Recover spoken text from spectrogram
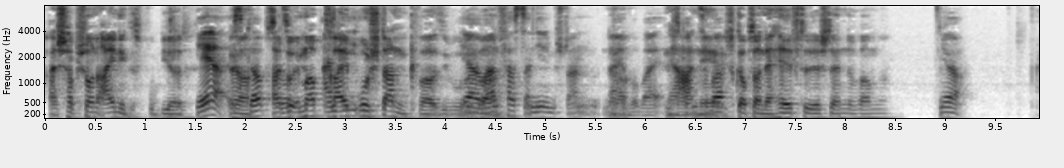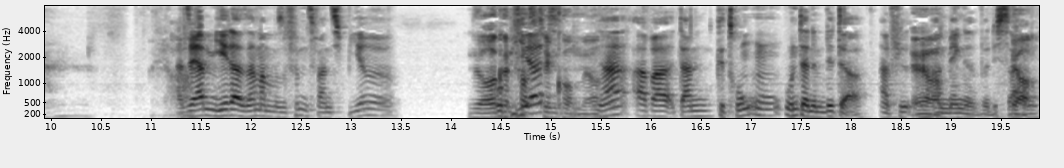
Ah, Ich habe schon einiges probiert. ja, ja, ich glaube so. also immer drei die- pro Stand quasi. Wo Ja, wir waren waren. fast an jedem Stand. Naja, wobei. ich Ja, glaub, nee, ich glaube so an der Hälfte der Stände waren wir. ja. Also wir haben jeder, sagen wir mal, so 25 Biere Ja, können probiert, fast hinkommen, ja. na, aber dann getrunken unter einem Liter an, Ja. an Menge, würde ich sagen.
